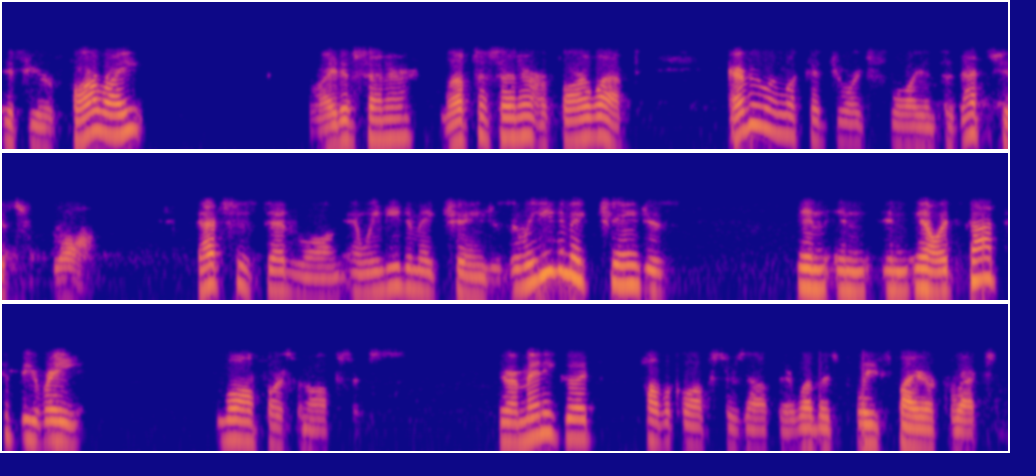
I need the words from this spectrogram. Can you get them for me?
if you're far right, right of center, left of center, or far left, everyone looked at George Floyd and said that's just wrong. That's just dead wrong, and we need to make changes. And we need to make changes in, in, in you know, it's not to berate law enforcement officers. There are many good public officers out there, whether it's police, fire, or corrections.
